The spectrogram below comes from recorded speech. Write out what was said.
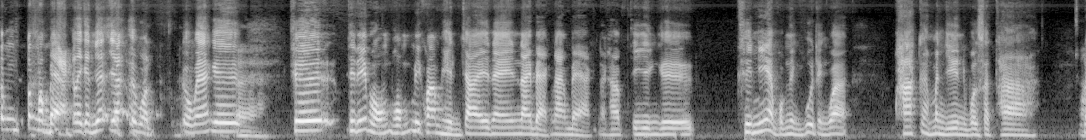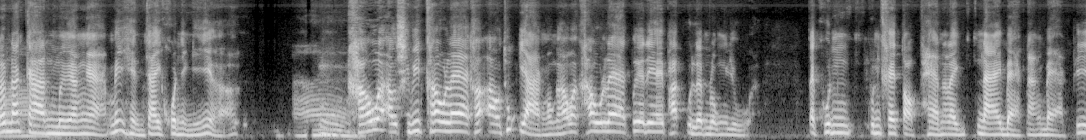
ต้องต้องมาแบกอะไรกันเยอะแยะไปหมดถูกไหมคือเออคือทีนี้ผมผมมีความเห็นใจในนายแบกนางแบกนะครับ จริงๆคือ คือเนี่ยผมถึงพูดถึงว่าพักมันยืนอยู่บนศรัทธา แล้วนักการเมืองอะไม่เห็นใจคนอย่างนี้เหรออ่าอืมเขาอะเอาชีวิตเข้าแลกเขาเอาทุกอย่างของเขาว่าเข้าแลกเพื่อที่ให้พักคุณเริ่มลงอยู่อะแต่คุณคุณเคยตอบแทนอะไรนายแบกนางแบกที่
